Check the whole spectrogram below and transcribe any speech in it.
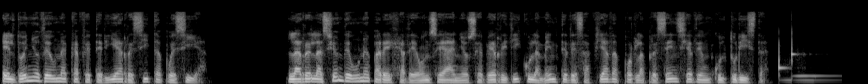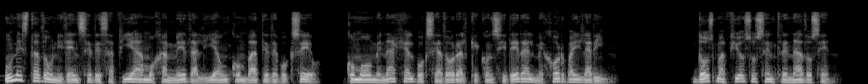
El dueño de una cafetería recita poesía. La relación de una pareja de 11 años se ve ridículamente desafiada por la presencia de un culturista. Un estadounidense desafía a Mohamed Ali a un combate de boxeo, como homenaje al boxeador al que considera el mejor bailarín. Dos mafiosos entrenados en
